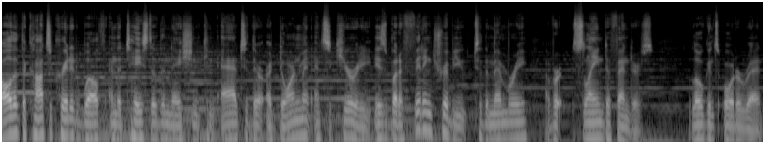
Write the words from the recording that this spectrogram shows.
all that the consecrated wealth and the taste of the nation can add to their adornment and security is but a fitting tribute to the memory of her slain defenders. Logan's order read.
